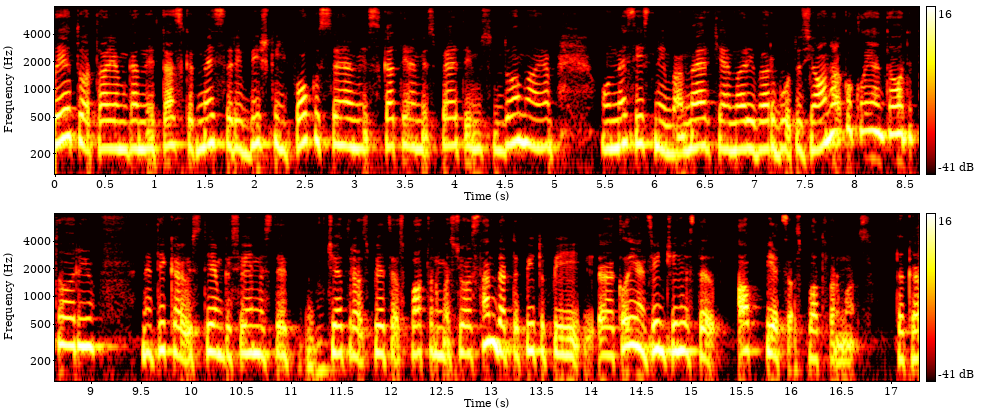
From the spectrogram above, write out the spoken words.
lietotājiem gan ir tas, ka mēs arī bišķiņi fokusējamies, skatījāmies pētījumus un domājam. Un mēs īstenībā mērķējam arī varbūt uz jaunāku klientu auditoriju. Ne tikai uz tiem, kas investē četrās, piecās platformās, jo standarta P2P klients investē ap piecās platformās. Tā kā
